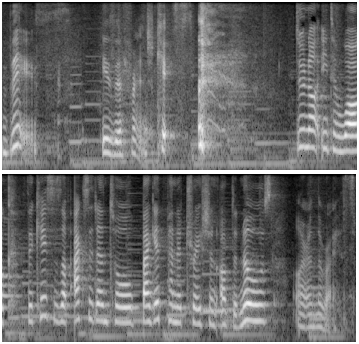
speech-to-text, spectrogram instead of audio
This is a French kiss. Do not eat and walk. The cases of accidental baguette penetration of the nose are on the rise.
